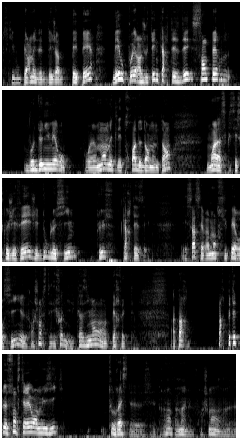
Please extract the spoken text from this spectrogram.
ce qui vous permet d'être déjà pépère, mais vous pouvez rajouter une carte SD sans perdre vos deux numéros. Vous pouvez vraiment mettre les trois dedans en même temps. Moi, c'est ce que j'ai fait. J'ai double SIM plus carte SD. Et ça, c'est vraiment super aussi. Franchement, ce téléphone, il est quasiment euh, perfect. À part, part peut-être le son stéréo en musique, tout le reste, euh, c'est vraiment pas mal. Franchement. Euh.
